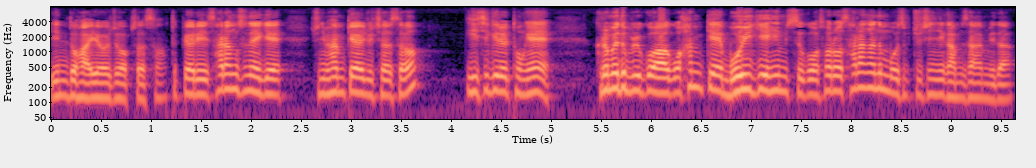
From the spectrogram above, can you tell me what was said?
인도하여 주옵소서. 특별히 사랑순에게 주님 함께 해 주셔서 이 시기를 통해 그럼에도 불구하고 함께 모이기에 힘쓰고 서로 사랑하는 모습 주시니 감사합니다.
